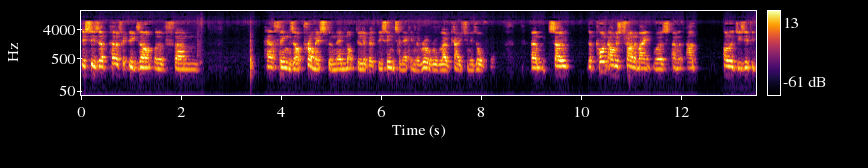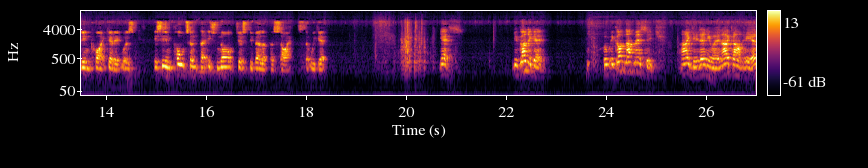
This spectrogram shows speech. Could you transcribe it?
this is a perfect example of um, how things are promised and then not delivered. This internet in the rural location is awful. Um, so the point I was trying to make was, and apologies if you didn't quite get it, was it's important that it's not just developer sites that we get. Yes. You're going to get. But we got that message. I did anyway, and I can't hear.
